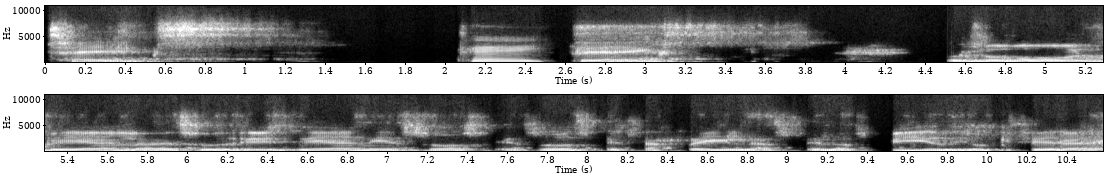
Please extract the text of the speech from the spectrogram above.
Takes. Take, Takes. Por favor, vean, esos, eh, vean esos, esos, esas reglas, se los pido. Yo quisiera,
